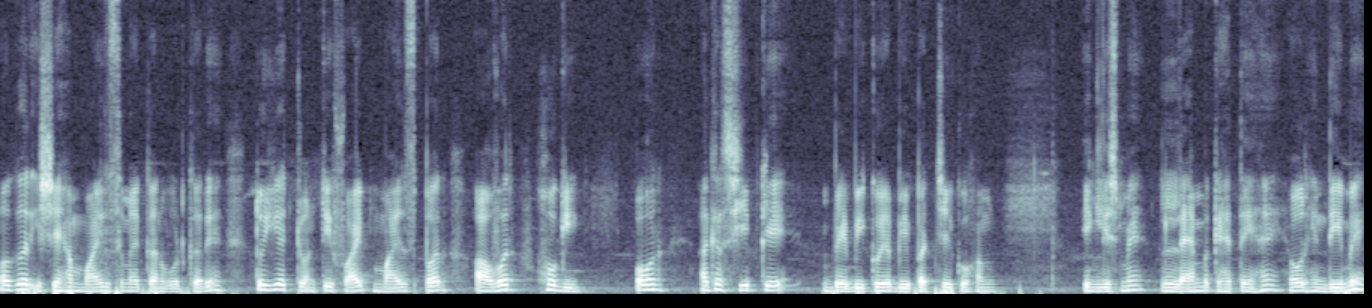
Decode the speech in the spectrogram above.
अगर इसे हम माइल्स में कन्वर्ट करें तो ये twenty five miles per hour होगी। और अगर शीप के बेबी को या बी बच्चे को हम इंग्लिश में लैम्ब कहते हैं और हिंदी में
